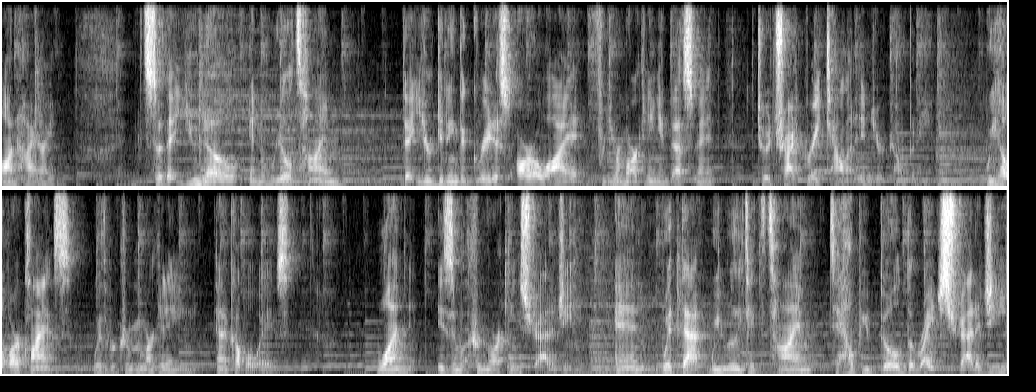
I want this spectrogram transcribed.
on hiring so that you know in real time that you're getting the greatest ROI for your marketing investment to attract great talent into your company. We help our clients with recruitment marketing in a couple ways. One is in recruitment marketing strategy. And with that, we really take the time to help you build the right strategy,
